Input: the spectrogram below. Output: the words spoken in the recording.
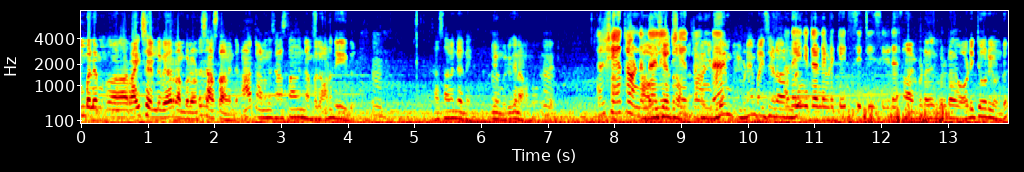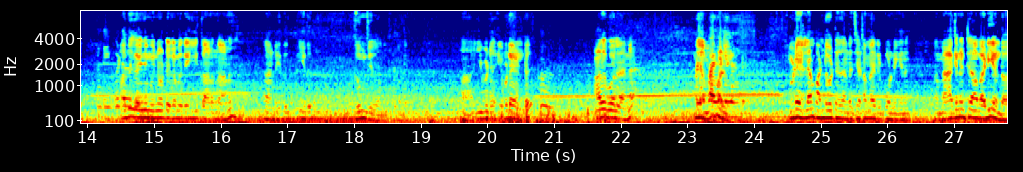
അമ്പലം റൈറ്റ് സൈഡിൽ വേറൊരു അമ്പലമുണ്ട് ശാസ്താവിന്റെ. ആ കാണുന്ന ശാസ്താവിന്റെ അമ്പലമാണ് ദേ ഇത്. ശാസ്താവിന്റെ തന്നെ. ഈ മുരുകനാണെന്ന് തോന്നുന്നു. ഒരു ക്ഷേത്രമുണ്ട് എന്തായാലും ക്ഷേത്രമുണ്ട്. ഇവിടെയും പൈസ ഇടാറുണ്ട്. ഇവിടെ സി ടി ആ ഇവിടെ ഇവരുടെ ഓഡിറ്റോറിയം ഉണ്ട്. അത് കഴിഞ്ഞ് മുന്നോട്ട് ചെല്ലുമ്പോൾ ഈ കാണുന്നതാണ്. ഇത് ഇത് സൂം ചെയ്ത് ആ ഇവിടെ ഇവിടെ ഉണ്ട്. അതുപോലെ തന്നെ പള്ളി ഇവിടെ എല്ലാം പണ്ട് തൊട്ടേ ചേട്ടന്മാർ ഇപ്പോൾ ഇങ്ങനെ. മാഗ്നറ്റ് ആ വടിയുണ്ടോ?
